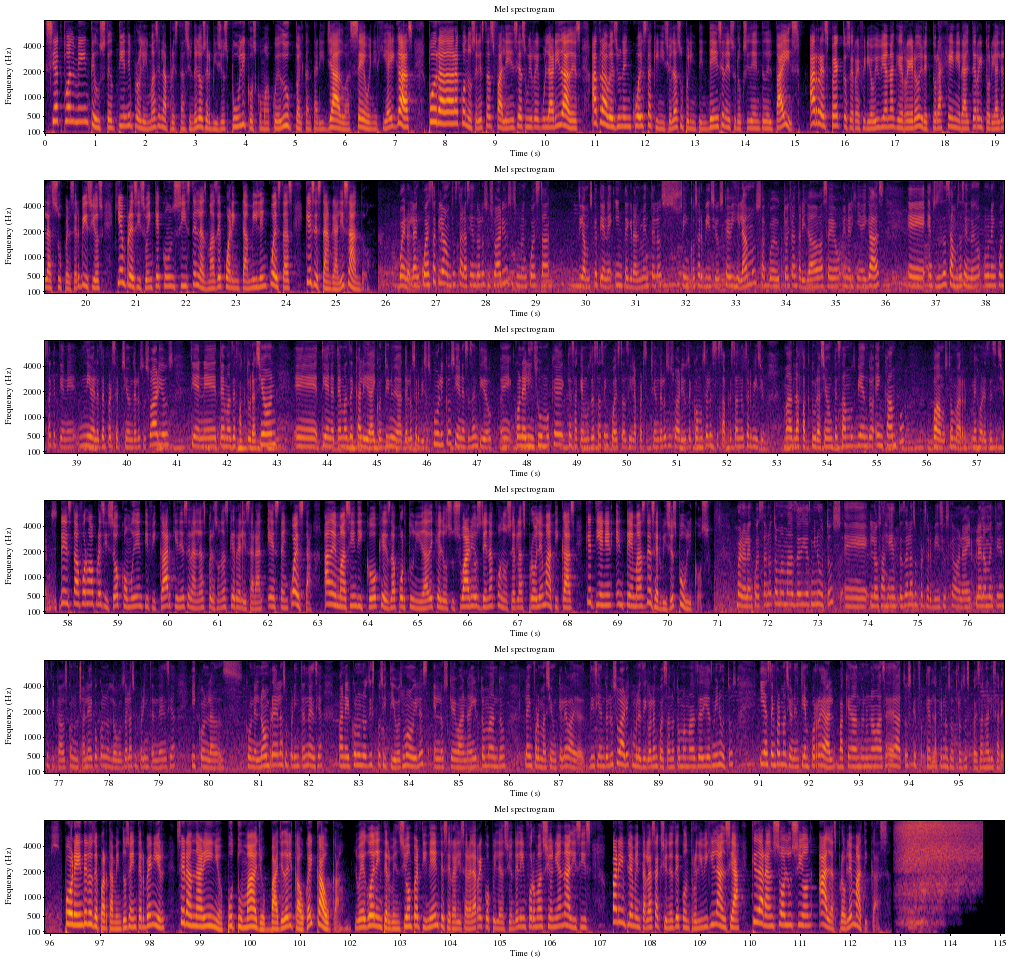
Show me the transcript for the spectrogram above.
Si actualmente usted tiene problemas en la prestación de los servicios públicos como acueducto, alcantarillado, aseo, energía y gas, podrá dar a conocer estas falencias o irregularidades a través de una encuesta que inició la superintendencia en el suroccidente del país. Al respecto se refirió Viviana Guerrero, directora general territorial de las Superservicios, quien precisó en qué consisten las más de 40.000 encuestas que se están realizando. Bueno, la encuesta que le vamos a estar haciendo a los usuarios es una encuesta digamos que tiene integralmente los cinco servicios que vigilamos, acueducto, alcantarillado, aseo, energía y gas. Eh, entonces estamos haciendo una encuesta que tiene niveles de percepción de los usuarios, tiene temas de facturación, eh, tiene temas de calidad y continuidad de los servicios públicos y en ese sentido, eh, con el insumo que, que saquemos de estas encuestas y la percepción de los usuarios de cómo se les está prestando el servicio, más la facturación que estamos viendo en campo, podamos tomar mejores decisiones. De esta forma precisó cómo identificar quiénes serán las personas que realizarán esta encuesta. Además indicó que es la oportunidad de que los usuarios den a conocer las problemáticas que tienen en temas de servicios públicos. Bueno, la encuesta no toma más de 10 minutos. Eh, los agentes de la superservicios que van a ir plenamente identificados con un chaleco, con los logos de la superintendencia y con, las, con el nombre de la superintendencia, van a ir con unos dispositivos móviles en los que van a ir tomando la información que le vaya diciendo el usuario. Como les digo, la encuesta no toma más de 10 minutos y esta información en tiempo real va quedando en una base de datos que, es la que nosotros después analizaremos. Por ende, los departamentos a intervenir serán Nariño, Putumayo, Valle del Cauca Cauca. Luego de la intervención pertinente se realizará la recopilación de la información y análisis para implementar las acciones de control y vigilancia que darán solución a las problemáticas.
